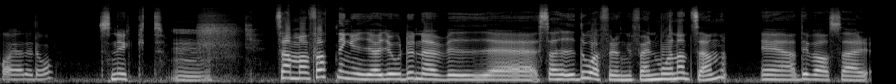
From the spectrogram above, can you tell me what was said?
tar jag det då. Snyggt. Mm. Sammanfattningen jag gjorde när vi eh, sa hej då för ungefär en månad sedan. Eh, det var så här,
